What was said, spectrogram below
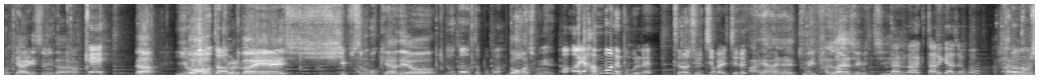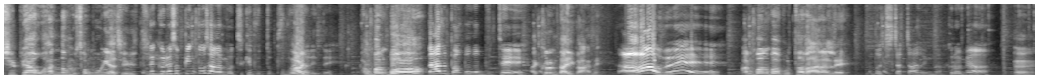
오케이 알겠습니다. 오케이 야 이거 누가부터? 결과에 10 승복해야 돼요 누가부터 뽑아 너가 정해 어야한 번에 뽑을래? 들어줄지 말지를? 아니야 아니야 둘이 달라야 재밌지 달라 다르게 하자고? 한놈 실패하고 한 놈 성공해야 재밌지 근데 그래서 삥또 사가면 어떻게 부, 부부의 아이. 날인데 방방봐 나는 방법은 못해 아 그럼 나 이거 안해 아 왜? 방방봐 못하면 안 할래 너 진짜 짜증나 그러면 예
